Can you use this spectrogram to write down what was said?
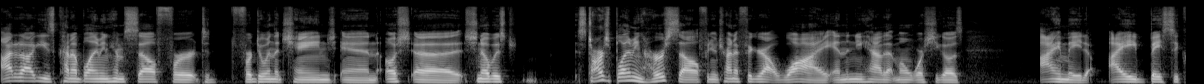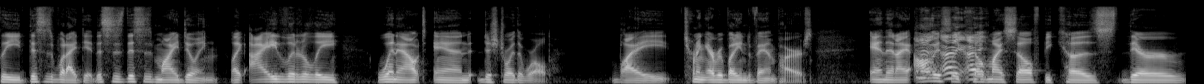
Araragi's kind of blaming himself for to for doing the change, and Osh, uh, Shinobu starts blaming herself, and you're trying to figure out why. And then you have that moment where she goes, "I made. I basically this is what I did. This is this is my doing. Like I literally went out and destroyed the world by turning everybody into vampires." And then I obviously I- I- killed myself because they're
